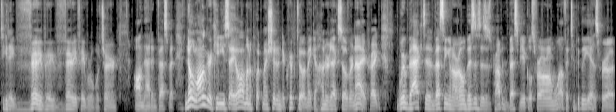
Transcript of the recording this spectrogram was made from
to get a very, very, very favorable return on that investment. No longer can you say, "Oh, I'm going to put my shit into crypto and make a hundred x overnight." Right? We're back to investing in our own businesses is probably the best vehicles for our own wealth. It typically is for a,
